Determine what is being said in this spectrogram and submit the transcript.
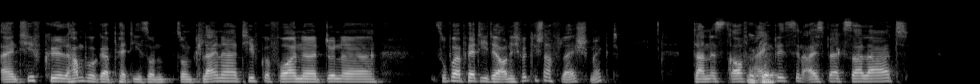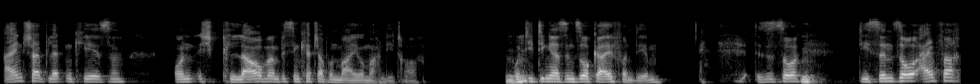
Ein Tiefkühl-Hamburger-Patty, so ein, so ein kleiner, tiefgefrorener, dünner Super-Patty, der auch nicht wirklich nach Fleisch schmeckt. Dann ist drauf okay. ein bisschen Eisbergsalat, ein Scheiblettenkäse und ich glaube, ein bisschen Ketchup und Mayo machen die drauf. Mhm. Und die Dinger sind so geil von dem. Das ist so, mhm. die sind so einfach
